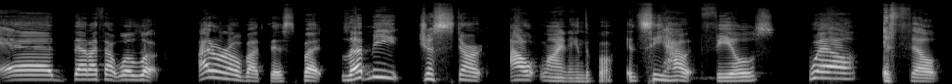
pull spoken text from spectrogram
And then I thought, well, look, I don't know about this, but let me just start outlining the book and see how it feels. Well, it felt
